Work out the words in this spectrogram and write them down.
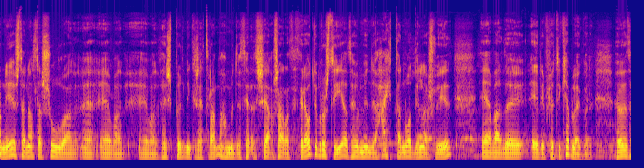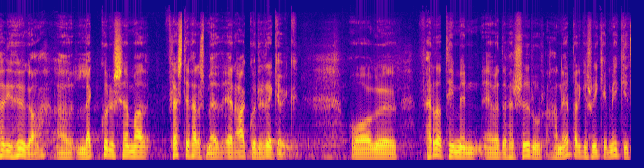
og niðurstæðan alltaf svo að ef að, að þeir spurningi sett fram, hann myndi svara 30% í að þau myndi hætta nót innlandsflugið ef að þau er í flutti kemlaugur. Höfum það í huga að leggurinn sem að flesti ferðast með er akkur í Reykjavík og uh, ferðartíminn ef þetta fer söður úr, hann er bara ekki svo ekki mikill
